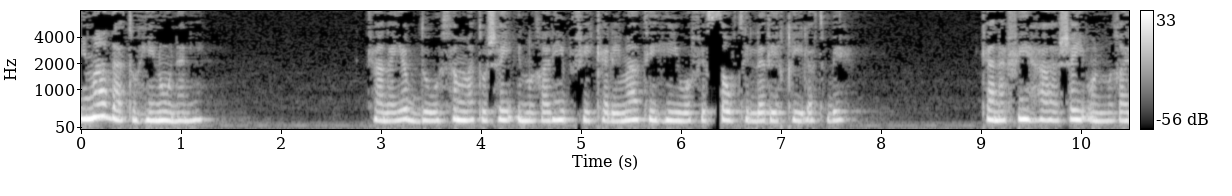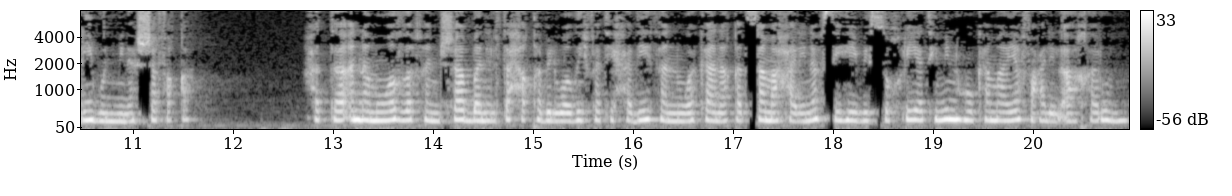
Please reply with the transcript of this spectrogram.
لماذا تهينونني؟ كان يبدو ثمة شيء غريب في كلماته وفي الصوت الذي قيلت به. كان فيها شيء غريب من الشفقة حتى أن موظفا شابا التحق بالوظيفة حديثا وكان قد سمح لنفسه بالسخرية منه كما يفعل الآخرون.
